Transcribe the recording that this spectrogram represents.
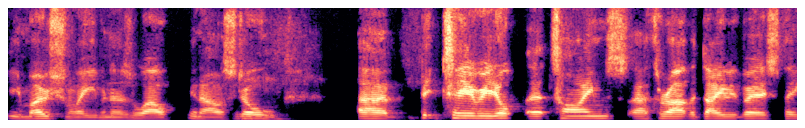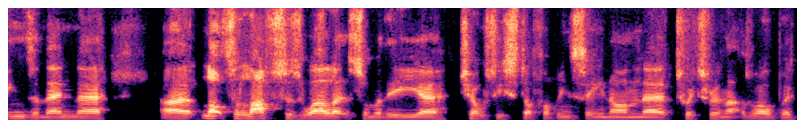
emotional even as well. You know, still a mm-hmm. bit teary up at times throughout the day with various things, and then uh, lots of laughs as well at some of the uh, Chelsea stuff I've been seeing on uh, Twitter and that as well. But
